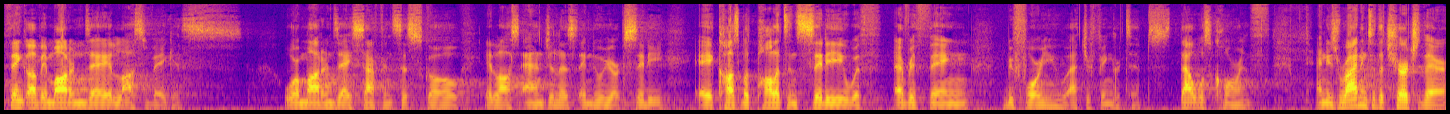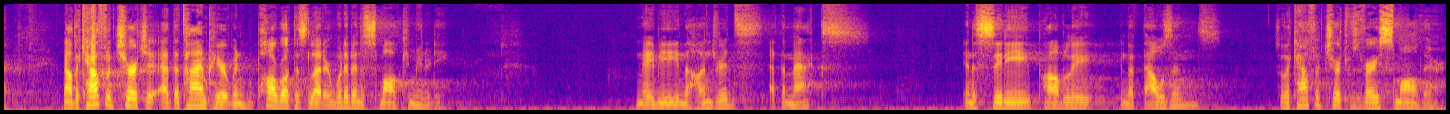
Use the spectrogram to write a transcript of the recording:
think of a modern day Las Vegas or modern day San Francisco, a Los Angeles, a New York City, a cosmopolitan city with everything before you at your fingertips. That was Corinth. And he's writing to the church there. Now, the Catholic Church at the time period, when Paul wrote this letter, would have been a small community. Maybe in the hundreds at the max. In the city, probably in the thousands. So the Catholic Church was very small there.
